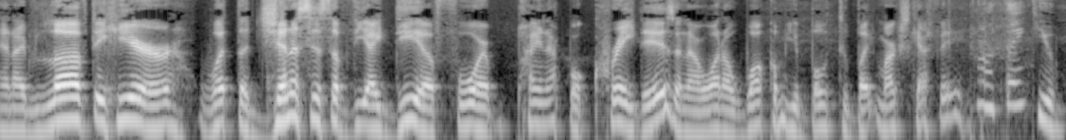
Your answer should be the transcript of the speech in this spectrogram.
And I'd love to hear what the genesis of the idea for Pineapple Crate is, and I want to welcome you both to Bytemarks Cafe. Oh, thank you.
